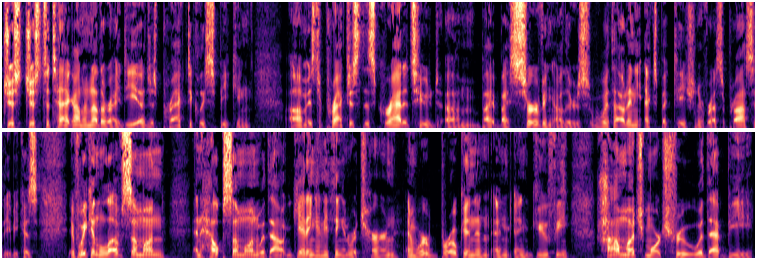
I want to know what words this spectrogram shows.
just just to tag on another idea, just practically speaking. Um, is to practice this gratitude um, by by serving others without any expectation of reciprocity. Because if we can love someone and help someone without getting anything in return, and we're broken and, and, and goofy, how much more true would that be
